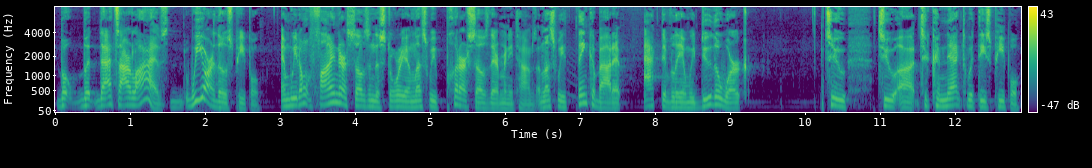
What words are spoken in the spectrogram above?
But, but that's our lives. We are those people. And we don't find ourselves in the story unless we put ourselves there many times, unless we think about it actively and we do the work to to uh, to connect with these people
